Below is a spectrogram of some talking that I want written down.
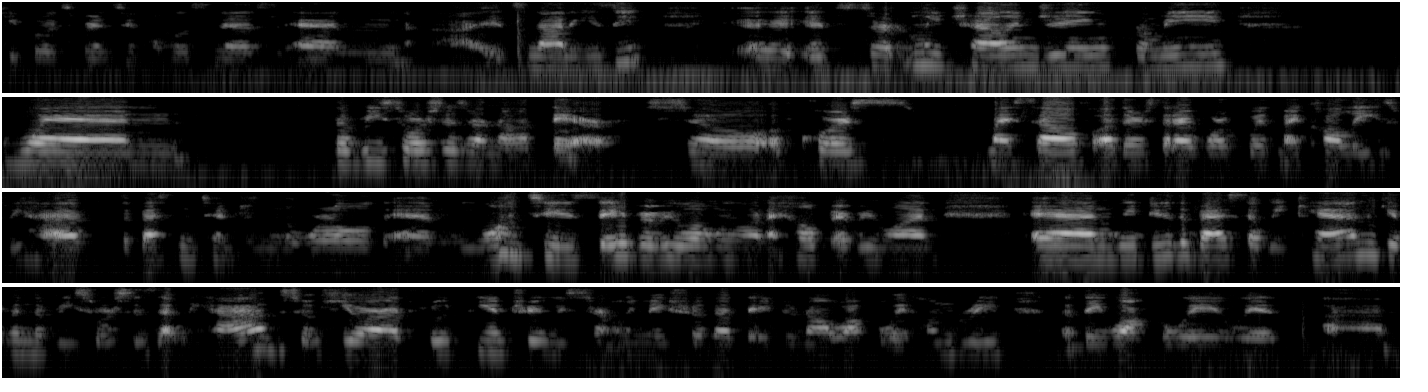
people experiencing homelessness, and uh, it's not easy. It's certainly challenging for me when the resources are not there. So, of course, myself, others that I work with, my colleagues, we have the best intentions in the world and we want to save everyone, we want to help everyone and we do the best that we can given the resources that we have. So here at Food Pantry, we certainly make sure that they do not walk away hungry, that they walk away with um,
